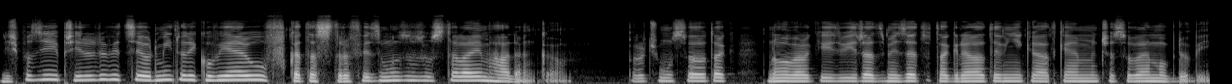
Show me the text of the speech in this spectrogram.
Když později přírodovědci odmítli v katastrofismus, zůstala jim hádanka. Proč muselo tak mnoho velkých zvířat zmizet v tak relativně krátkém časovém období?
